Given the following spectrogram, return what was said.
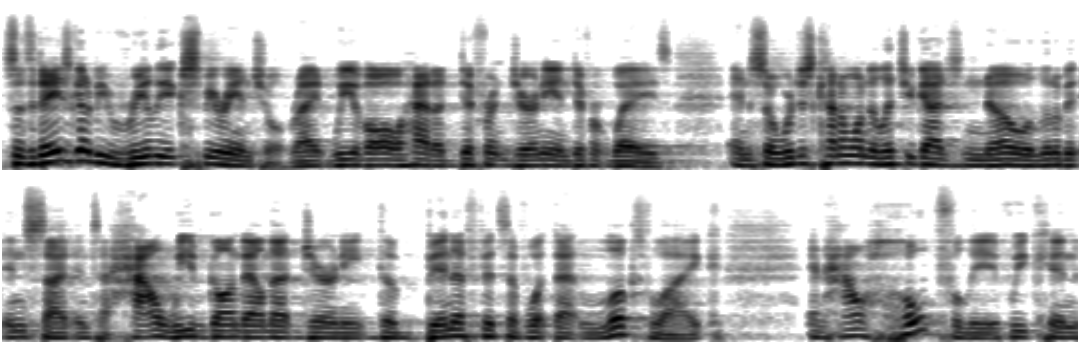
So today's going to be really experiential, right? We have all had a different journey in different ways. And so we're just kind of wanting to let you guys know a little bit insight into how we've gone down that journey, the benefits of what that looked like, and how hopefully if we can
